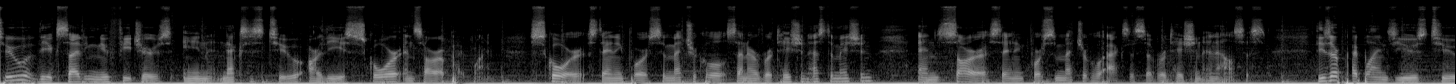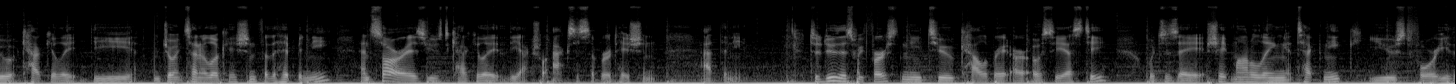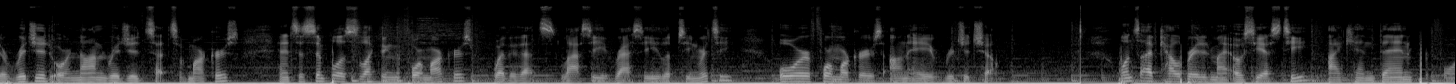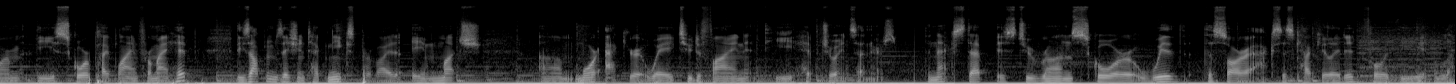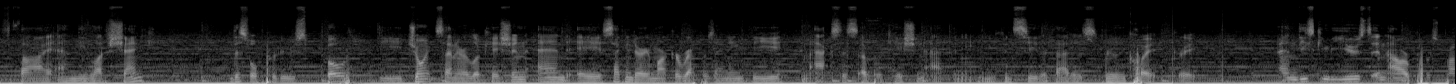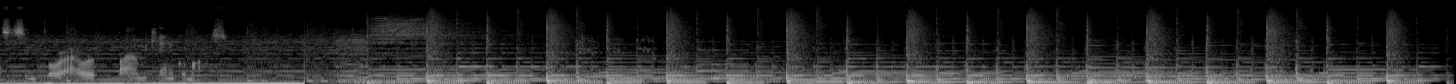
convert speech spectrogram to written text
Two of the exciting new features in Nexus 2 are the SCoRE and SARA pipeline. SCoRE standing for Symmetrical Center of Rotation Estimation, and SARA standing for Symmetrical Axis of Rotation Analysis. These are pipelines used to calculate the joint center location for the hip and knee, and SARA is used to calculate the actual axis of rotation at the knee. To do this, we first need to calibrate our OCST, which is a shape modeling technique used for either rigid or non-rigid sets of markers. And it's as simple as selecting the four markers, whether that's LASI, RASI, LPSI, and RPSI, or four markers on a rigid shell. Once I've calibrated my OCST, I can then perform the SCoRE pipeline for my hip. These optimization techniques provide a much um, more accurate way to define the hip joint centers. The next step is to run SCoRE with the SARA axis calculated for the left thigh and the left shank. This will produce both the joint center location and a secondary marker representing the axis of rotation at the knee. And you can see that that is really quite great. And these can be used in our post-processing for our biomechanical models.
